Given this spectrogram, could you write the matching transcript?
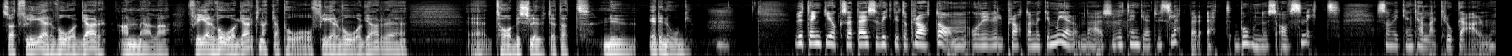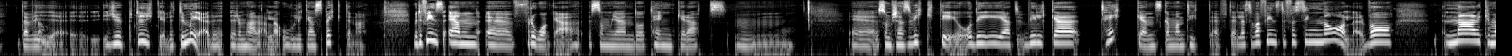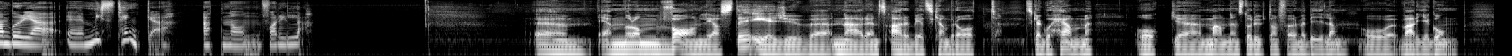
så att fler vågar anmäla, fler vågar knacka på och fler vågar eh, eh, ta beslutet att nu är det nog. Vi tänker också att det är så viktigt att prata om och vi vill prata mycket mer om det här så vi tänker att vi släpper ett bonusavsnitt som vi kan kalla Kroka arm där vi eh, djupdyker lite mer i de här alla olika aspekterna. Men det finns en eh, fråga som jag ändå tänker att mm, eh, som känns viktig och det är att vilka tecken ska man titta efter? Eller så vad finns det för signaler? Vad, när kan man börja eh, misstänka att någon far illa? Ehm, en av de vanligaste är ju eh, när ens arbetskamrat ska gå hem och eh, mannen står utanför med bilen och varje gång.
